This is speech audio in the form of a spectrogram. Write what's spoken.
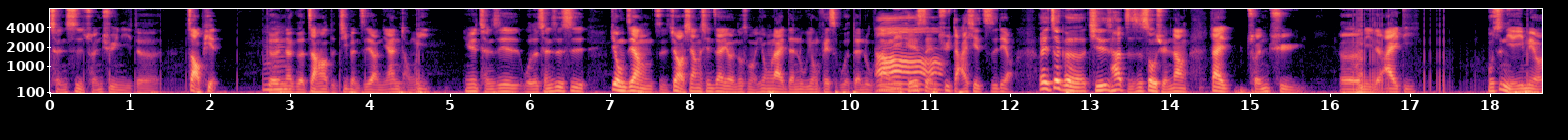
城市存取你的照片跟那个账号的基本资料，你按同意。因为城市我的城市是用这样子，就好像现在有很多什么用 LINE 登录、用 Facebook 登录，那你可以省去打一些资料。而且这个其实它只是授权让在存取。呃，你的 ID 不是你的 email，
